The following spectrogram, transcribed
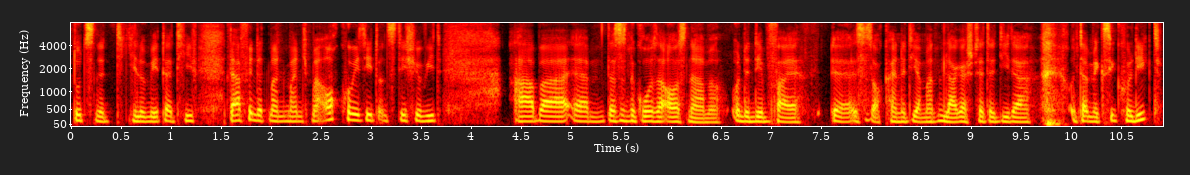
Dutzende Kilometer tief. Da findet man manchmal auch Koisit und Stishovit, aber ähm, das ist eine große Ausnahme. Und in dem Fall äh, ist es auch keine Diamantenlagerstätte, die da unter Mexiko liegt.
